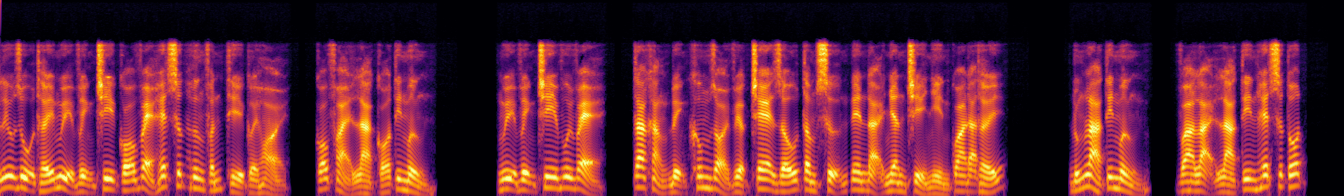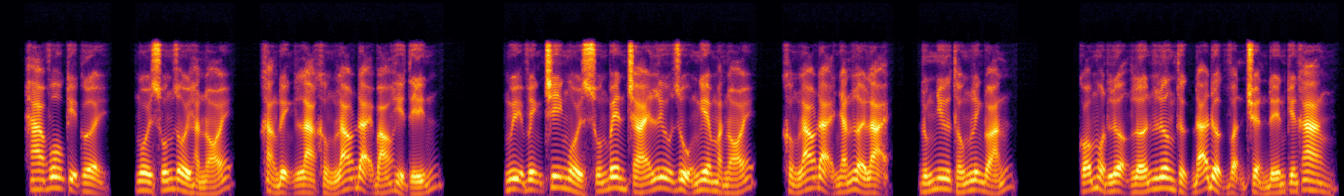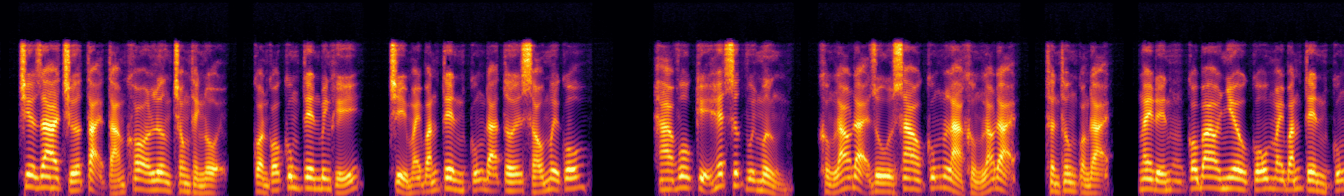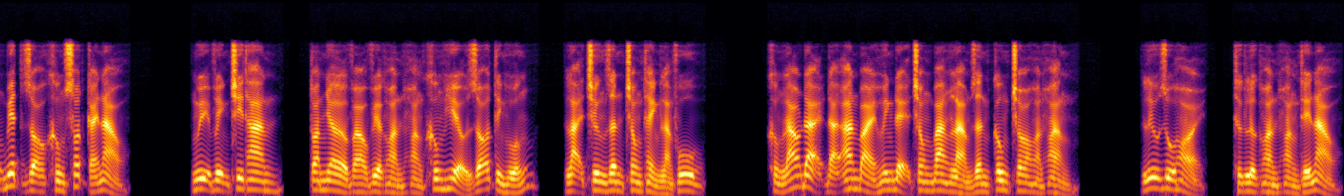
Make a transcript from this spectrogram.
Lưu Dụ thấy Ngụy Vịnh Chi có vẻ hết sức hưng phấn thì cười hỏi, có phải là có tin mừng? Ngụy Vịnh Chi vui vẻ, ta khẳng định không giỏi việc che giấu tâm sự nên đại nhân chỉ nhìn qua đã thấy. Đúng là tin mừng, và lại là tin hết sức tốt. Hà Vô Kỵ cười, ngồi xuống rồi hẳn nói, khẳng định là khổng lão đại báo hỉ tín. Ngụy Vịnh Chi ngồi xuống bên trái Lưu Dụ nghiêm mặt nói, khổng lão đại nhắn lời lại, đúng như thống linh đoán. Có một lượng lớn lương thực đã được vận chuyển đến Kiến Khang, chia ra chứa tại tám kho lương trong thành nội, còn có cung tên binh khí, chỉ máy bắn tên cũng đã tới 60 cỗ. Hà Vô Kỵ hết sức vui mừng, khổng lão đại dù sao cũng là khổng lão đại, thần thông quảng đại, ngay đến có bao nhiêu cỗ máy bắn tên cũng biết rõ không sót cái nào. Ngụy Vịnh chi than, toàn nhờ vào việc hoàn hoàng không hiểu rõ tình huống, lại trương dân trong thành làm phu. Khổng lão đại đã an bài huynh đệ trong bang làm dân công cho hoàn hoàng. Lưu Du hỏi, thực lực hoàn hoàng thế nào?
